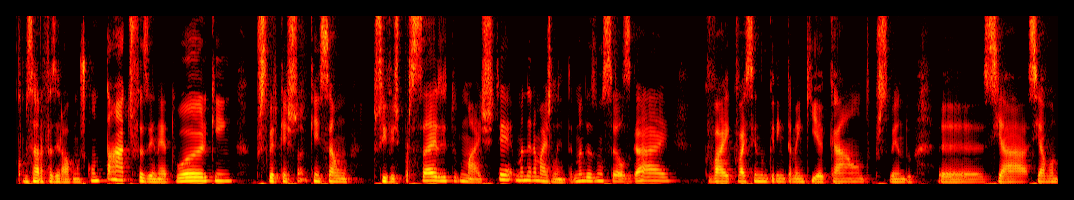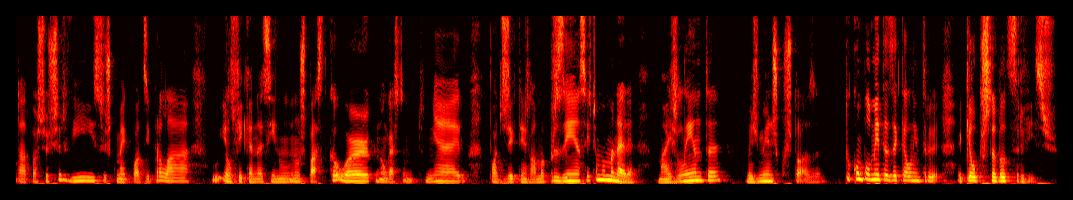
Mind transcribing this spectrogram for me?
começar a fazer alguns contactos, fazer networking, perceber quem, quem são possíveis parceiros e tudo mais. Isto é maneira mais lenta. Mandas um sales guy que vai, que vai sendo um bocadinho também key account, percebendo uh, se, há, se há vontade para os seus serviços, como é que podes ir para lá. Ele fica assim num, num espaço de co-work, não gasta muito dinheiro, podes dizer que tens lá uma presença. Isto é uma maneira mais lenta, mas menos custosa. Tu complementas aquele, entre, aquele prestador de serviços.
